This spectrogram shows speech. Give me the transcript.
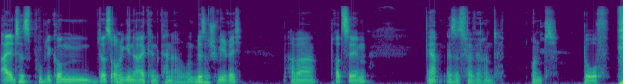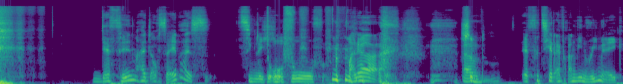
altes Publikum das Original kennt, keine Ahnung, ein bisschen schwierig, aber trotzdem, ja, es ist verwirrend und doof. Der Film halt auch selber ist ziemlich doof, doof weil er Stimmt. Ähm, er fühlt sich halt einfach an wie ein Remake.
